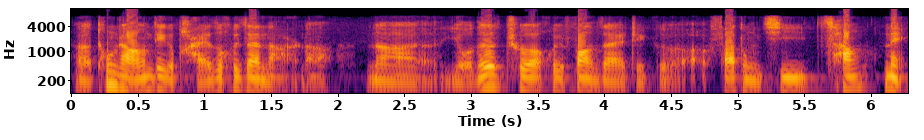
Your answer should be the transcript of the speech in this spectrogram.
呃，通常这个牌子会在哪儿呢？那有的车会放在这个发动机舱内，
